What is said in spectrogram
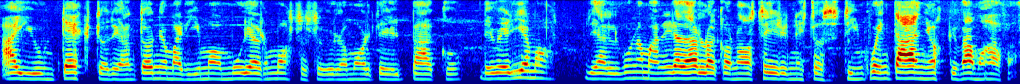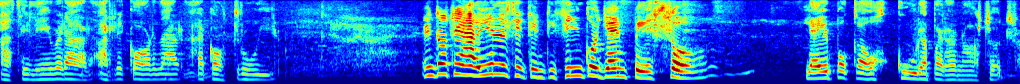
Hay un texto de Antonio Marimón muy hermoso sobre la muerte del Paco. Deberíamos de alguna manera darlo a conocer en estos 50 años que vamos a, celebrar, a recordar, a construir. Entonces ahí en el 75 ya empezó la época oscura para nosotros.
